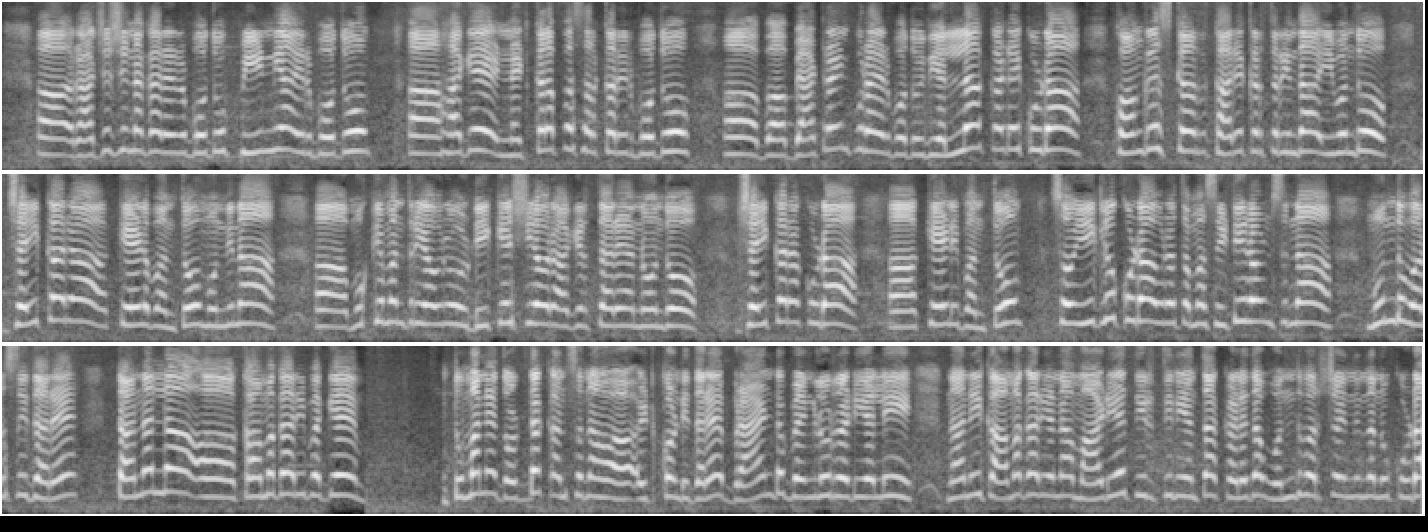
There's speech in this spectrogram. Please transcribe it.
ರಾಜಾಜಿನಗರ ಇರ್ಬೋದು, ಪೀಣ್ಯ ಇರ್ಬೋದು ಹಾಗೆ ನೆಟ್ಕಲಪ್ಪ ಸರ್ಕಾರ ಇರ್ಬೋದು ಬ್ಯಾಟ್ರಾಯನ್ಪುರ ಇರ್ಬೋದು, ಇದು ಎಲ್ಲ ಕಡೆ ಕೂಡ ಕಾಂಗ್ರೆಸ್ ಕರ್- ಕಾರ್ಯಕರ್ತರಿಂದ ಈ ಒಂದು ಜೈಕಾರ ಕೇಳಿಬಂತು ಮುಂದಿನ ಆ, ಮುಖ್ಯಮಂತ್ರಿ ಅವರು ಡಿ ಕೆ ಶಿ ಅವರು ಆಗಿರ್ತಾರೆ ಅನ್ನೋ ಒಂದು ಜೈಕರ ಕೂಡ ಕೇಳಿ ಬಂತು. ಸೊ ಈಗಲೂ ಕೂಡ ಅವರು ತಮ್ಮ ಸಿಟಿ ರೌಂಡ್ಸನ್ನ ಮುಂದುವರೆಸಿದ್ದಾರೆ. ಟನಲ್ ಕಾಮಗಾರಿ ಬಗ್ಗೆ ತುಂಬಾನೇ ದೊಡ್ಡ ಕನಸನ್ನು ಇಟ್ಕೊಂಡಿದ್ದಾರೆ. ಬ್ರ್ಯಾಂಡ್ ಬೆಂಗಳೂರು ಅಡಿಯಲ್ಲಿ ನಾನು ಈ ಕಾಮಗಾರಿಯನ್ನು ಮಾಡಿಯೇ ತೀರ್ತೀನಿ ಅಂತ ಕಳೆದ ಒಂದು ವರ್ಷದಿಂದನೂ ಕೂಡ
